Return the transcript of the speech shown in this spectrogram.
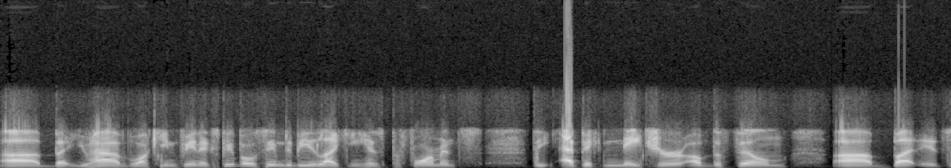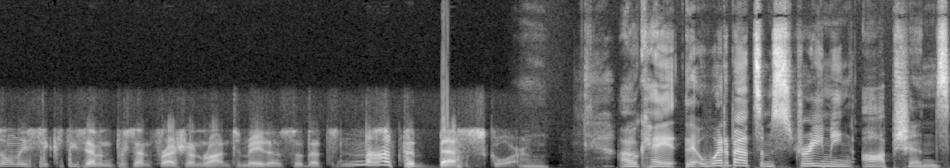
uh, but you have Joaquin Phoenix. People seem to be liking his performance, the epic nature of the film, uh, but it's only 67% fresh on Rotten Tomatoes, so that's not the best score. Mm. Okay, what about some streaming options?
